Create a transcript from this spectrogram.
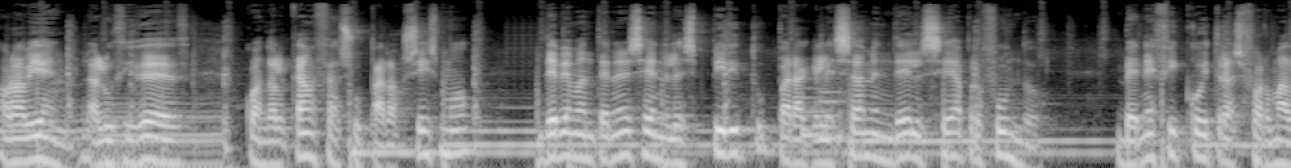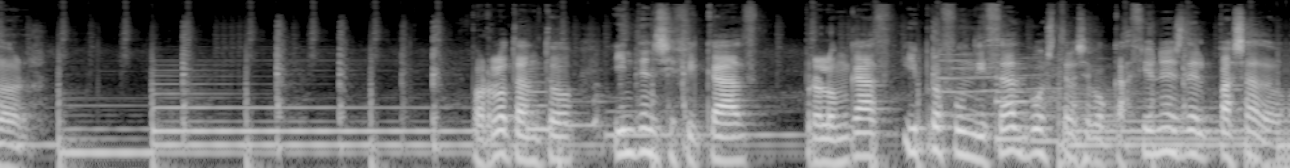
Ahora bien, la lucidez, cuando alcanza su paroxismo, debe mantenerse en el espíritu para que el examen de él sea profundo, benéfico y transformador. Por lo tanto, intensificad, prolongad y profundizad vuestras evocaciones del pasado.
